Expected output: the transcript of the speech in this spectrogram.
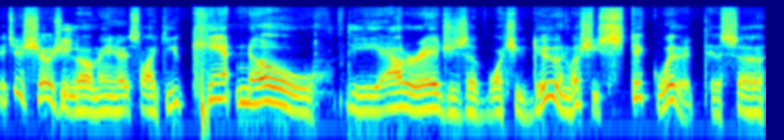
it just shows you, he, though. I mean, it's like you can't know the outer edges of what you do unless you stick with it. This uh,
